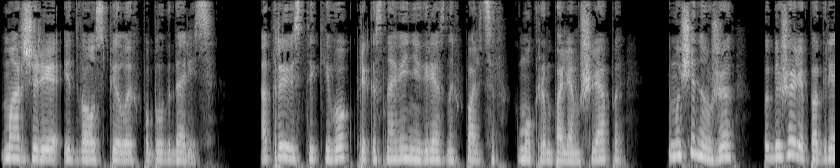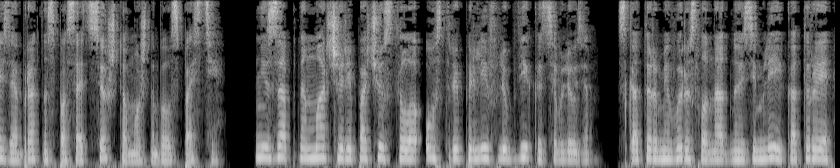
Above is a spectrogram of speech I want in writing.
Марджери едва успела их поблагодарить. Отрывистый кивок, прикосновение грязных пальцев к мокрым полям шляпы, и мужчины уже побежали по грязи обратно спасать все, что можно было спасти. Внезапно Марджери почувствовала острый прилив любви к этим людям, с которыми выросла на одной земле и которые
